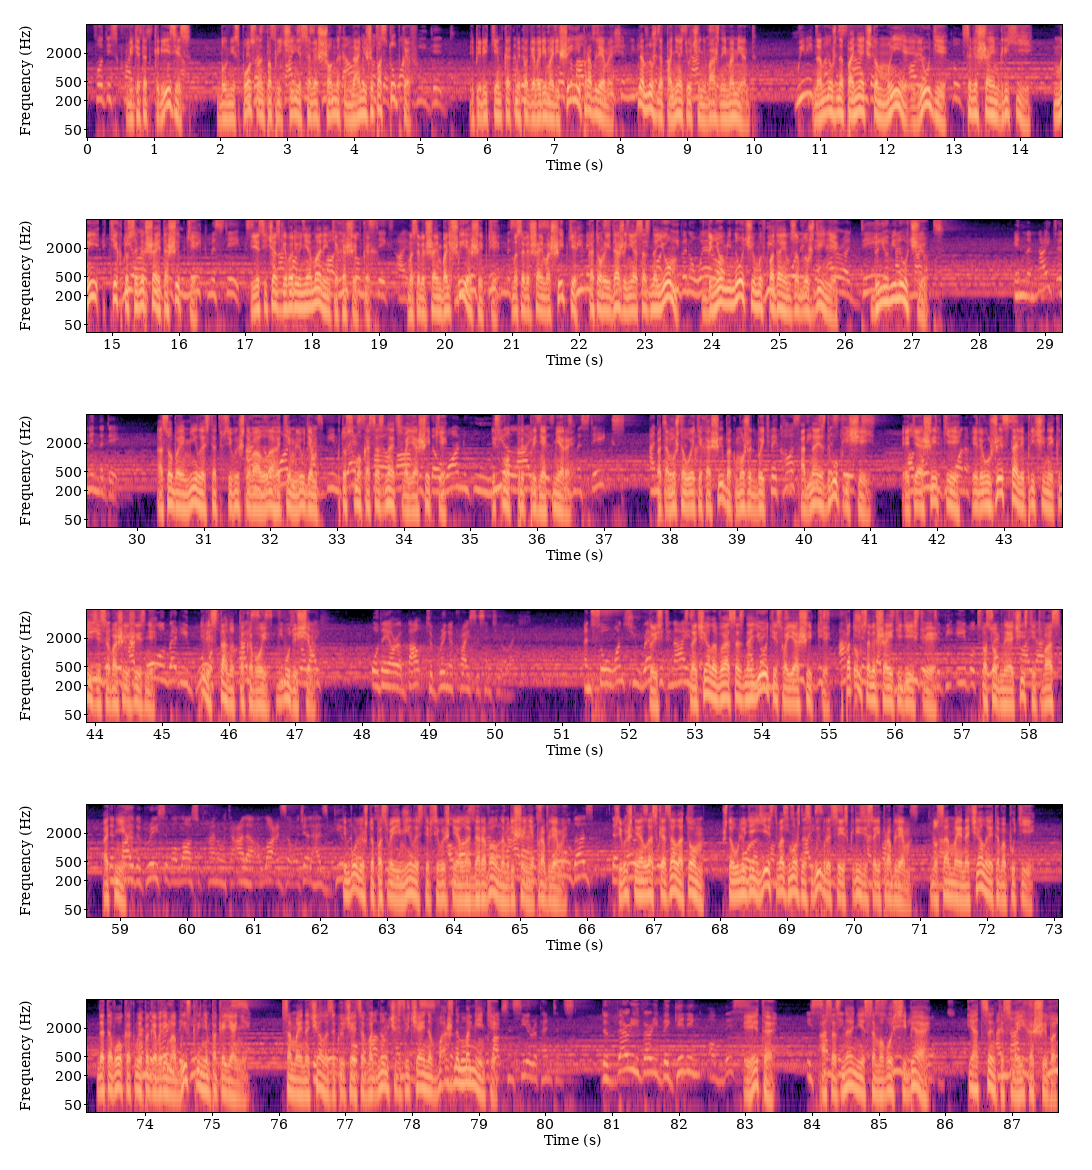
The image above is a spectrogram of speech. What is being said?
Ведь этот кризис был неспослан по причине совершенных нами же поступков. И перед тем, как мы поговорим о решении проблемы, нам нужно понять очень важный момент. Нам нужно понять, что мы, люди, совершаем грехи, мы – те, кто совершает ошибки. Я сейчас говорю не о маленьких ошибках. Мы совершаем большие ошибки. Мы совершаем ошибки, которые даже не осознаем. Днем и ночью мы впадаем в заблуждение. Днем и ночью. Особая милость от Всевышнего Аллаха тем людям, кто смог осознать свои ошибки и смог предпринять меры. Потому что у этих ошибок может быть одна из двух вещей – эти ошибки или уже стали причиной кризиса вашей жизни, или станут таковой в будущем. То есть сначала вы осознаете свои ошибки, потом совершаете действия, способные очистить вас от них. Тем более, что по своей милости Всевышний Аллах даровал нам решение проблемы. Всевышний Аллах сказал о том, что у людей есть возможность выбраться из кризиса и проблем. Но самое начало этого пути, до того, как мы поговорим об искреннем покаянии, самое начало заключается в одном чрезвычайно важном моменте. И это осознание самого себя и оценка своих ошибок.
